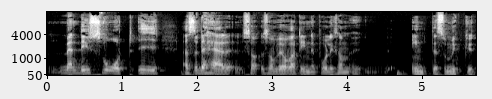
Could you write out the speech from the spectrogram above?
men det är ju svårt i, alltså det här som vi har varit inne på, liksom, inte så mycket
